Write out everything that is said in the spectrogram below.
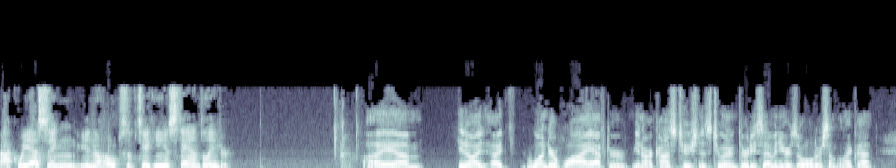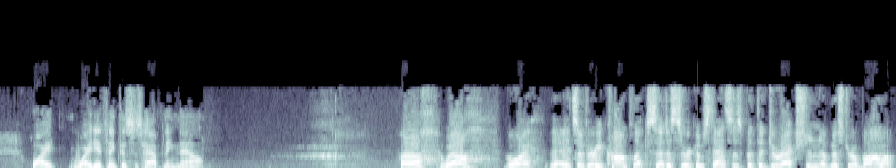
acquiescing in the hopes of taking a stand later. I um, you know, I, I wonder why after, you know, our Constitution is 237 years old or something like that. Why, why do you think this is happening now? Uh, well, boy, it's a very complex set of circumstances, but the direction of Mr. Obama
